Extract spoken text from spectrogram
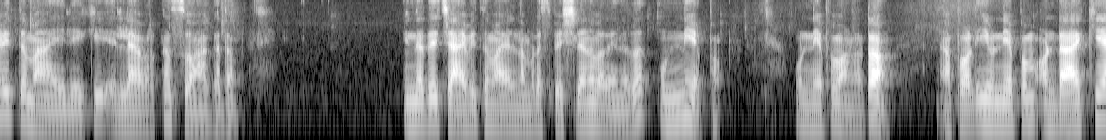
വിത്ത് മായയിലേക്ക് എല്ലാവർക്കും സ്വാഗതം. ഇന്നത്തെ ചായ വിത്ത് മായയിൽ നമ്മുടെ സ്പെഷ്യൽ എന്ന് പറയുന്നത് ഉണ്ണിയപ്പം. ഉണ്ണിയപ്പമാണ് കേട്ടോ. അപ്പോൾ ഈ ഉണ്ണിയപ്പം ഉണ്ടാക്കിയ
